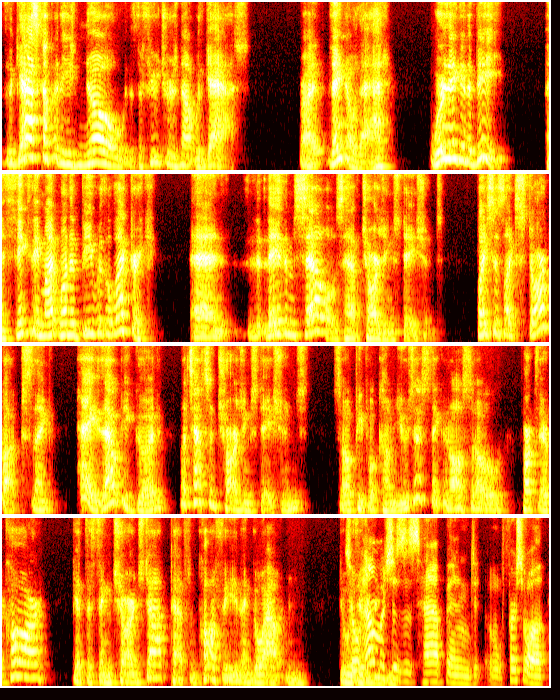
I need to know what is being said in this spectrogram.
the gas companies know that the future is not with gas, right? They know that. Where are they going to be? I think they might want to be with electric. And they themselves have charging stations. Places like Starbucks think, hey, that would be good. Let's have some charging stations. So people come use this. They can also park their car, get the thing charged up, have some coffee, and then go out and do so how much has this happened? Well, first of all,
